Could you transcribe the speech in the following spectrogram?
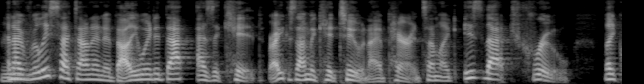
And I mm. really sat down and evaluated that as a kid, right? Because I'm a kid too and I have parents. I'm like, is that true? Like,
